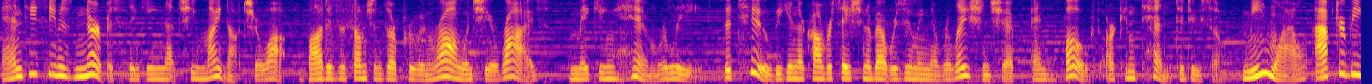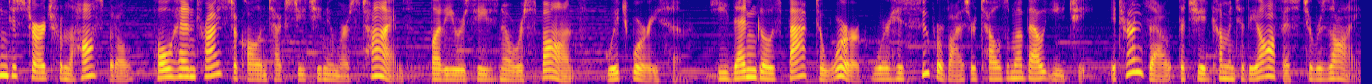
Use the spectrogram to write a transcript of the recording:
and he seems nervous thinking that she might not show up. But his assumptions are proven wrong when she arrives, making him relieved. The two begin their conversation about resuming their relationship, and both are content to do so. Meanwhile, after being discharged from the hospital, Pohan tries to call and text Yichi numerous times, but he receives no response, which worries him. He then goes back to work where his supervisor tells him about Yichi. It turns out that she had come into the office to resign.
